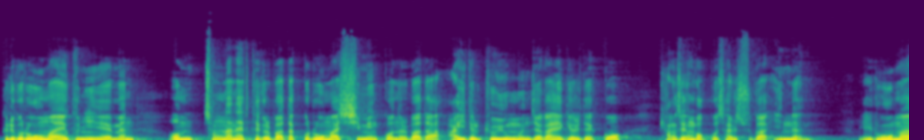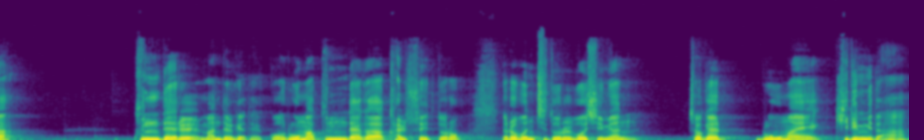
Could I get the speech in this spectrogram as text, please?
그리고 로마의 군인이 되면 엄청난 혜택을 받았고 로마 시민권을 받아 아이들 교육 문제가 해결됐고 평생 먹고 살 수가 있는 로마 군대를 만들게 됐고 로마 군대가 갈 수 있도록 여러분 지도를 보시면 저게 로마의 길입니다.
